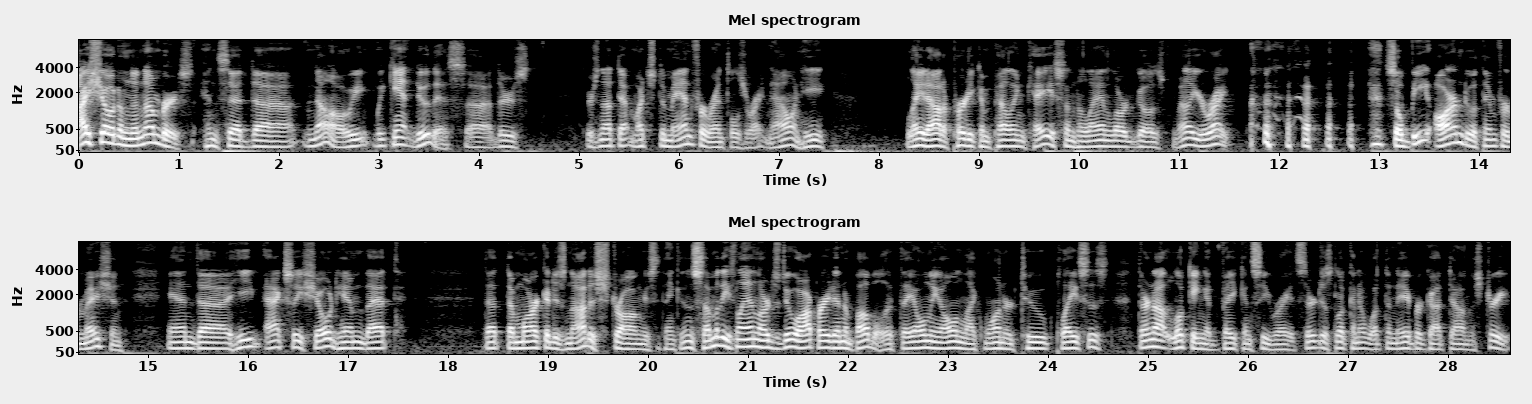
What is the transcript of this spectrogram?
I showed him the numbers and said, uh, "No, we, we can't do this. Uh, there's there's not that much demand for rentals right now." And he laid out a pretty compelling case, and the landlord goes, Well, you're right. so be armed with information. And uh, he actually showed him that that the market is not as strong as you think. And some of these landlords do operate in a bubble. If they only own like one or two places, they're not looking at vacancy rates. They're just looking at what the neighbor got down the street.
